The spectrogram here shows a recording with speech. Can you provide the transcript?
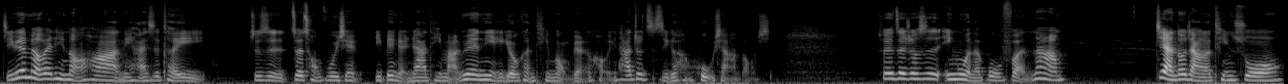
即便没有被听懂的话，你还是可以就是再重复一些一遍给人家听嘛，因为你也有可能听不懂别人的口音，它就只是一个很互相的东西。所以这就是英文的部分。那既然都讲了听说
